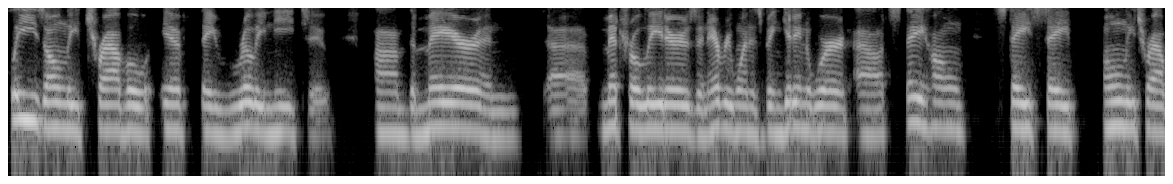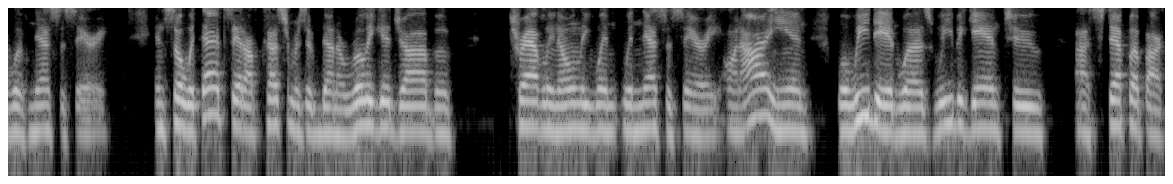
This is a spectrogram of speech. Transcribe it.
please only travel if they really need to. Um, the mayor and uh, metro leaders and everyone has been getting the word out stay home, stay safe, only travel if necessary. And so, with that said, our customers have done a really good job of traveling only when, when necessary. On our end, what we did was we began to uh, step up our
